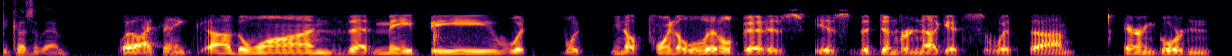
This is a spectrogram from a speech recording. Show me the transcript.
because of them? Well, I think uh, the one that maybe would would you know point a little bit is is the Denver Nuggets with um, Aaron Gordon.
